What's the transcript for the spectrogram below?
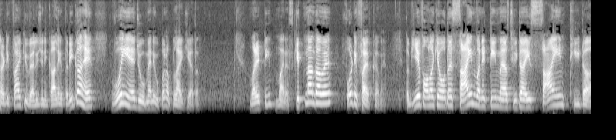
थर्टी फाइव की वैल्यू जो निकालने का तरीका है, वही है जो मैंने ऊपर अप्लाई किया था। वन एट्टी माइनस कितना कम है? फोर्टी फाइव कम है। तो ये फॉर्मूला क्या होता है? Sine one eighty minus theta is sine theta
